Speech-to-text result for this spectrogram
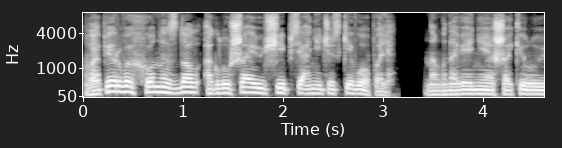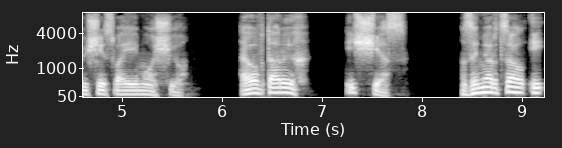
Во-первых, он издал оглушающий псионический вопль, на мгновение шокирующий своей мощью. А во-вторых, исчез. Замерцал и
